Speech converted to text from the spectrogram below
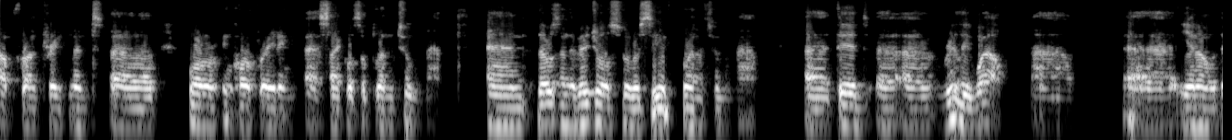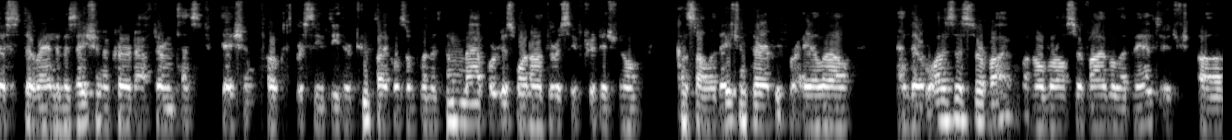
upfront treatment or incorporating uh, cycles of blinatumomab. And those individuals who received blinatumomab uh, did uh, uh really well. Uh, uh, you know, this the randomization occurred after intensification. Folks received either two cycles of blinatumomab or just went on to receive traditional consolidation therapy for ALL. And there was a survival, an overall survival advantage of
